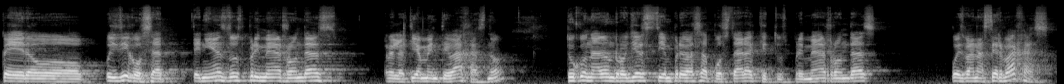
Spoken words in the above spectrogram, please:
Pero, pues digo, o sea, tenías dos primeras rondas relativamente bajas, ¿no? Tú con Aaron Rodgers siempre vas a apostar a que tus primeras rondas, pues van a ser bajas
